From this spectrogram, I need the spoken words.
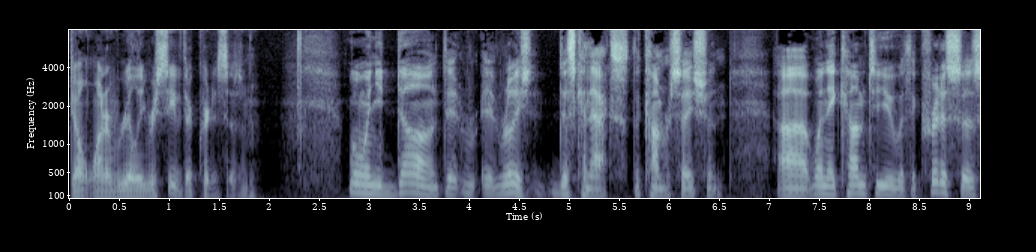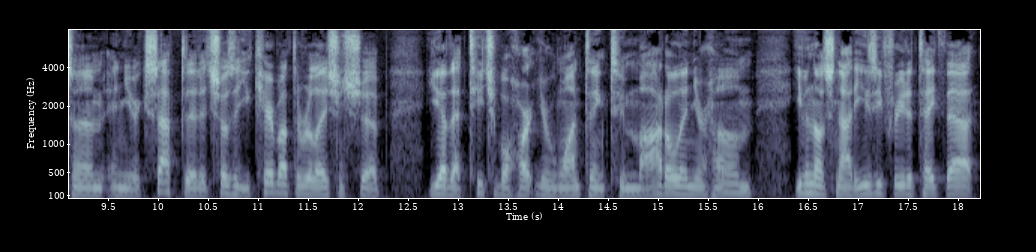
don't want to really receive their criticism? Well, when you don't, it, it really disconnects the conversation. Uh, when they come to you with a criticism and you accept it, it shows that you care about the relationship. You have that teachable heart you're wanting to model in your home. Even though it's not easy for you to take that,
